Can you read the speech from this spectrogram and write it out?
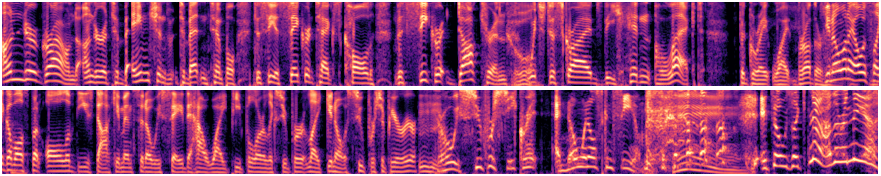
underground under a Tib- ancient Tibetan temple to see a sacred text called the Secret Doctrine, which describes the hidden elect, the Great White Brotherhood. You know what I always like about but all of these documents that always say that how white people are like super like you know super superior. They're always super secret and no one else can see them. It's always like no, they're in the. Uh,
